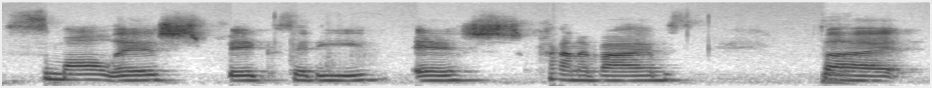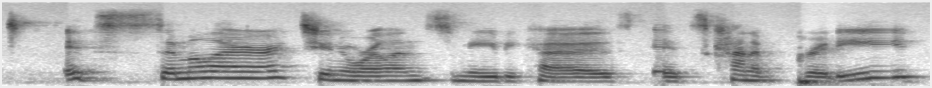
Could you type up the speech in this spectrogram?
smallish, big city ish kind of vibes. But yeah. it's similar to New Orleans to me because it's kind of gritty,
